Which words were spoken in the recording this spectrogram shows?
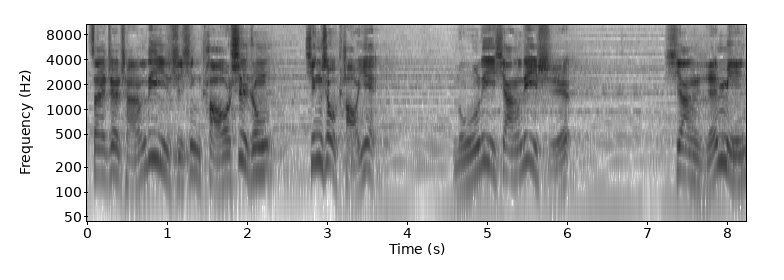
在这场历史性考试中经受考验，努力向历史、向人民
